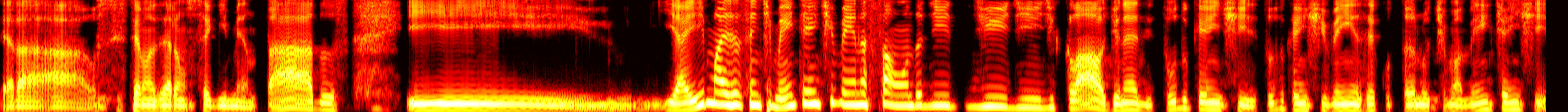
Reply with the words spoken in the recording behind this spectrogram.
era, os sistemas eram segmentados, e, e aí mais recentemente a gente vem nessa onda de, de de, de, cloud, né? De tudo que a gente, tudo que a gente vem executando ultimamente, a gente,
